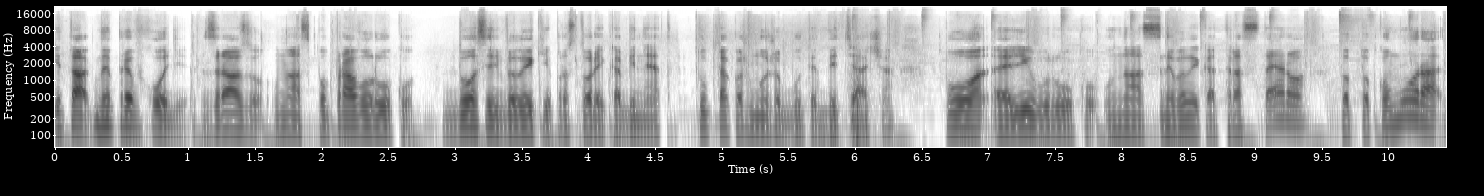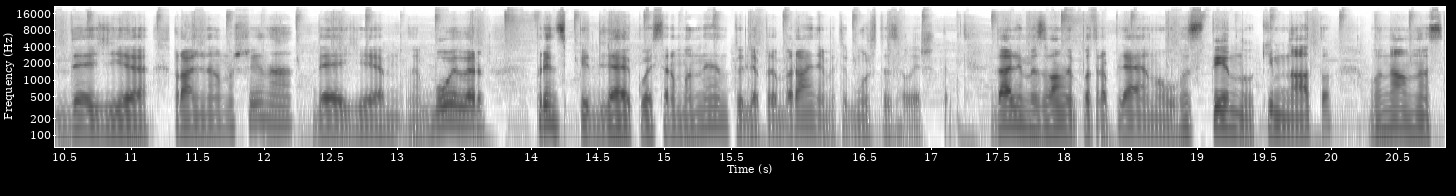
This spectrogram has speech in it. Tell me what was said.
І так, ми при вході. Зразу у нас по праву руку досить великий просторий кабінет. Тут також може бути дитяча. По е, ліву руку у нас невелика трастеро, тобто комора, де є пральна машина, де є бойлер. В принципі, для якогось ремоненту, для прибирання ви тут можете залишити. Далі ми з вами потрапляємо в гостинну кімнату. Вона в нас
